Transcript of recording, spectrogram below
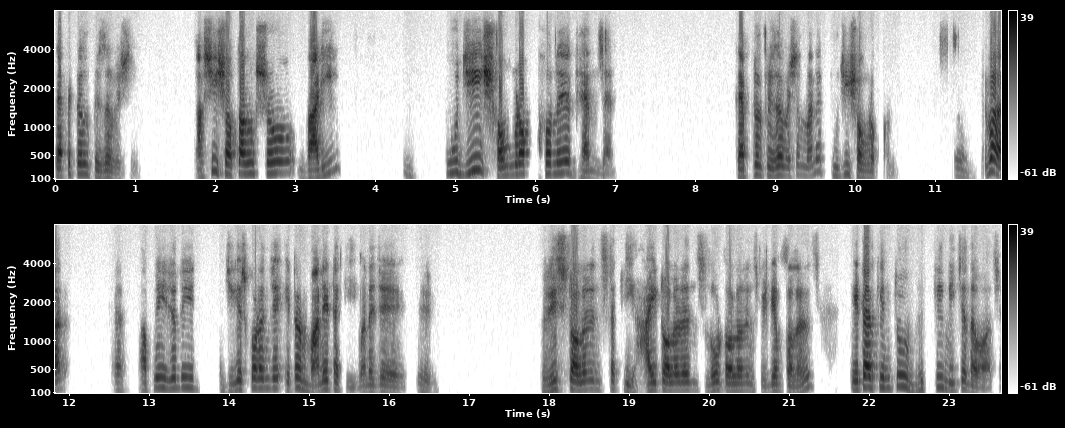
capital preservation আশি শতাংশ বাড়ি পুঁজি সংরক্ষণে ধ্যান দেন। ক্যাপিটাল প্রিজার্ভেশন মানে পুঁজি সংরক্ষণ। এবার আপনি যদি জিজ্ঞেস করেন যে এটার মানেটা কি? মানে যে রিস্ক টলারেন্সটা কি? High tolerance low tolerance medium tolerance এটার কিন্তু ভিত্তি নিচে দেওয়া আছে।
